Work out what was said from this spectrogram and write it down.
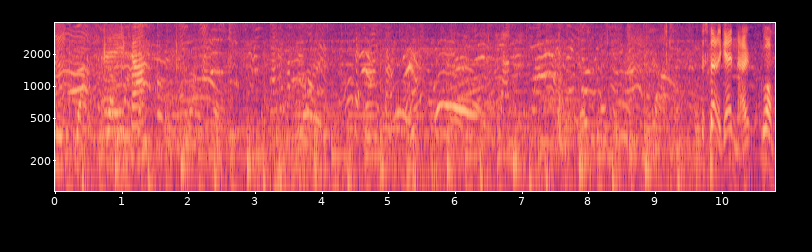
Can. Let's start again now. Go on.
